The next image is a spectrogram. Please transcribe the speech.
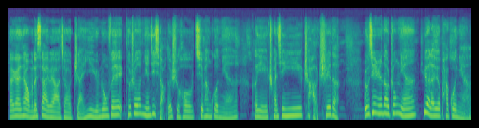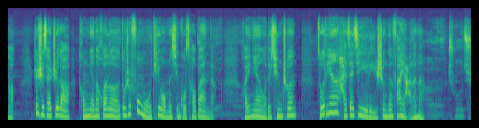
来看一下我们的下一位啊，叫展翼云中飞。他说，年纪小的时候期盼过年可以穿新衣吃好吃的，如今人到中年，越来越怕过年了。这时才知道，童年的欢乐都是父母替我们辛苦操办的。怀念我的青春，昨天还在记忆里生根发芽了呢。出去。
